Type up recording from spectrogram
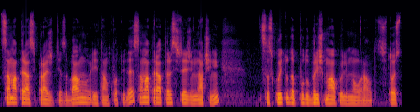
сама трябва да си правиш да ти е забавно или там каквото и да е, сама трябва да търсиш тези начини, с които да подобриш малко или много работата си. Тоест,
